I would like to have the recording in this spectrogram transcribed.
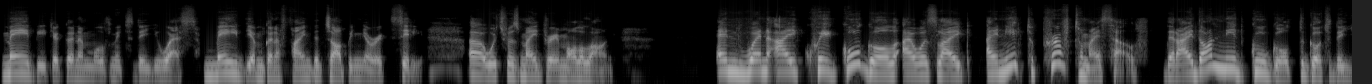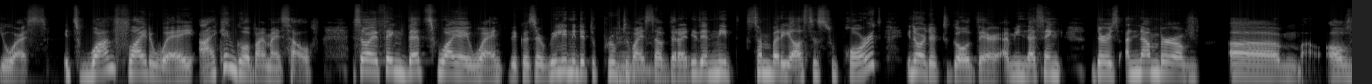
maybe they're going to move me to the US. Maybe I'm going to find a job in New York City, uh, which was my dream all along. And when I quit Google, I was like, I need to prove to myself that I don't need Google to go to the US. It's one flight away. I can go by myself. So I think that's why I went because I really needed to prove mm. to myself that I didn't need somebody else's support in order to go there. I mean, I think there's a number of um, of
